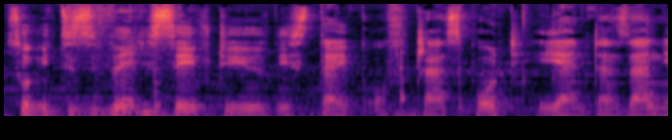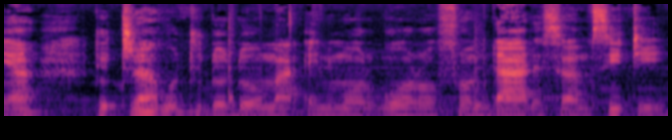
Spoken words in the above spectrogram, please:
so it is very safe to use this type of transport here in Tanzania to travel to Dodoma and Morogoro from Dar es Salaam city.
